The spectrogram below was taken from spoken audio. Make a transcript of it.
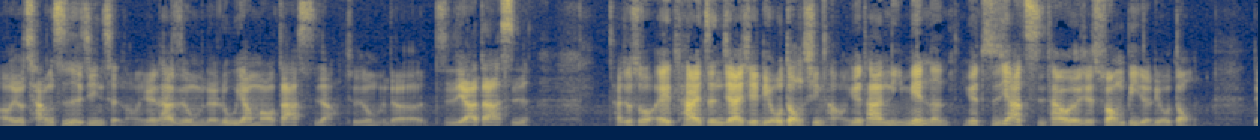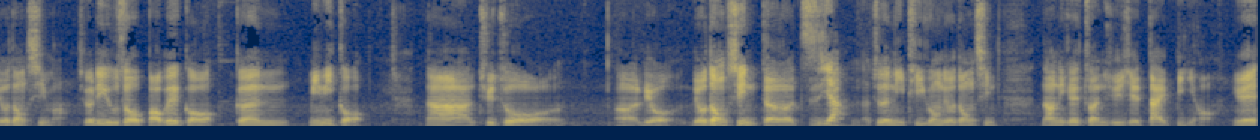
哦有尝试的精神哦，因为她是我们的撸羊毛大师啊，就是我们的直压大师。他就说，哎，他来增加一些流动性哈，因为它里面呢，因为质押池它会有一些双币的流动流动性嘛，就例如说宝贝狗跟迷你狗，那去做。呃，流流动性的质押，就是你提供流动性，然后你可以赚取一些代币哈。因为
